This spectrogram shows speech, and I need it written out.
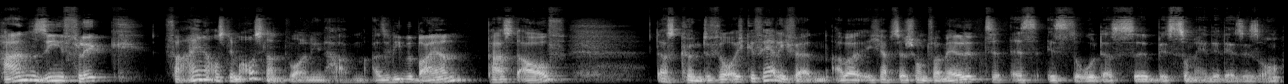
Hansi Flick, Vereine aus dem Ausland wollen ihn haben. Also liebe Bayern, passt auf das könnte für euch gefährlich werden. Aber ich habe es ja schon vermeldet, es ist so, dass äh, bis zum Ende der Saison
